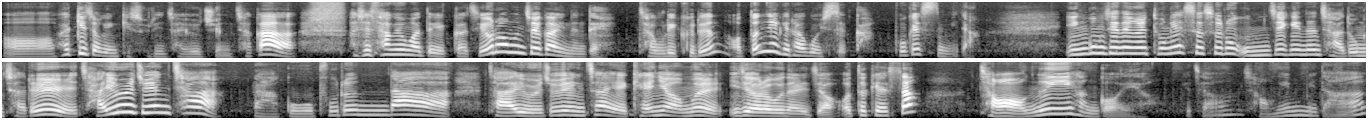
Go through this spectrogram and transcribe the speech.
어, 획기적인 기술인 자율주행차가 사실 상용화되기까지 여러 문제가 있는데 자 우리 글은 어떤 얘기를 하고 있을까 보겠습니다. 인공지능을 통해 스스로 움직이는 자동차를 자율주행차 라고 부른다. 자율주행차의 개념을 이제 여러분 알죠? 어떻게 했어? 정의한 거예요. 그죠? 정의입니다.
